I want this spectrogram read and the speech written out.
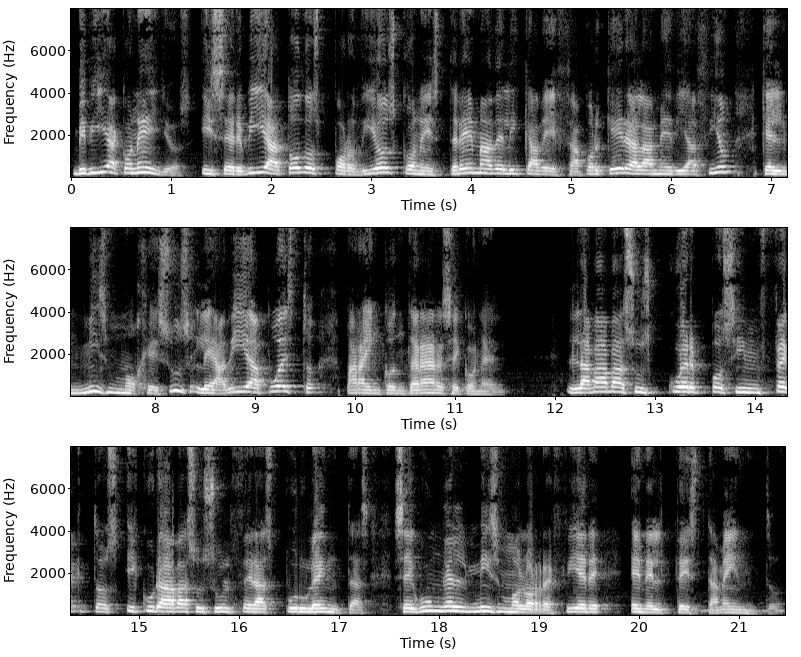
Vivía con ellos y servía a todos por Dios con extrema delicadeza, porque era la mediación que el mismo Jesús le había puesto para encontrarse con él lavaba sus cuerpos infectos y curaba sus úlceras purulentas, según él mismo lo refiere en el Testamento.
